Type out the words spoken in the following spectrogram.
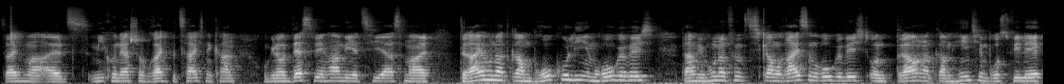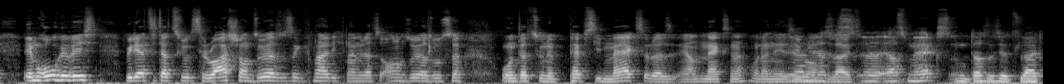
sag ich mal, als mikronährstoffreich bezeichnen kann. Und genau deswegen haben wir jetzt hier erstmal 300 Gramm Brokkoli im Rohgewicht, da haben wir 150 Gramm Reis im Rohgewicht und 300 Gramm Hähnchenbrustfilet im Rohgewicht. Willi hat sich dazu Sriracha und Sojasauce geknallt, ich knall mir dazu auch noch Sojasauce und dazu eine Pepsi Max oder, ja, Max, ne? Oder ne, Zero, das Light. ist äh, erst Max und das ist jetzt Light.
